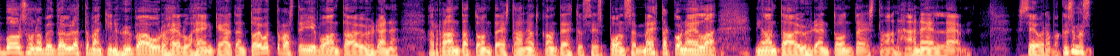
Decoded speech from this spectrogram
Bolsunovilta yllättävänkin hyvää urheiluhenkeä, joten toivottavasti Iivo antaa yhden rantatonteistaan, jotka on tehty siis Ponssen mehtäkoneilla, niin antaa yhden tonteistaan hän hänelle. Seuraava kysymys.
